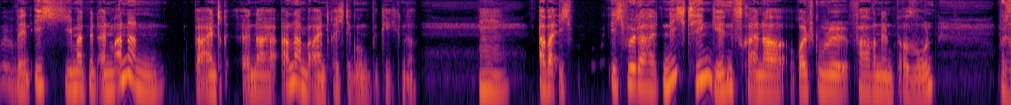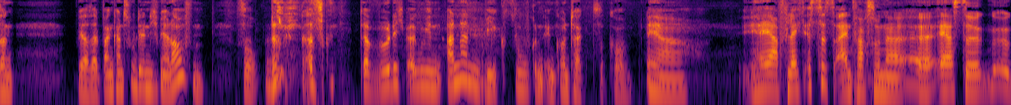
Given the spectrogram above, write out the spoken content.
wenn ich jemand mit einem anderen Beeinträ einer anderen Beeinträchtigung begegne. Mhm. Aber ich ich würde halt nicht hingehen zu einer Rollstuhlfahrenden Person und würde sagen, ja, seit wann kannst du denn nicht mehr laufen? So, also, da würde ich irgendwie einen anderen Weg suchen, in Kontakt zu kommen. Ja. Ja, ja, vielleicht ist es einfach so eine äh, erste äh,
